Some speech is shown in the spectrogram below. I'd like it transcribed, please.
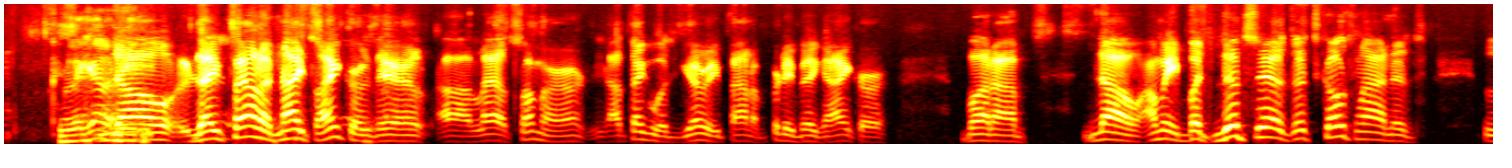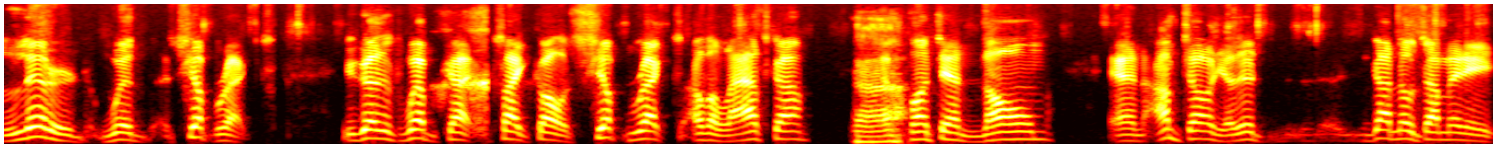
I mean, they got no, be... they found a nice anchor there uh, last summer. I think it was Gary found a pretty big anchor, but uh, no, I mean, but this is this coastline is littered with shipwrecks. You go to this website called Shipwrecks of Alaska, uh-huh. punch in Nome, and I'm telling you, there's God knows how many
